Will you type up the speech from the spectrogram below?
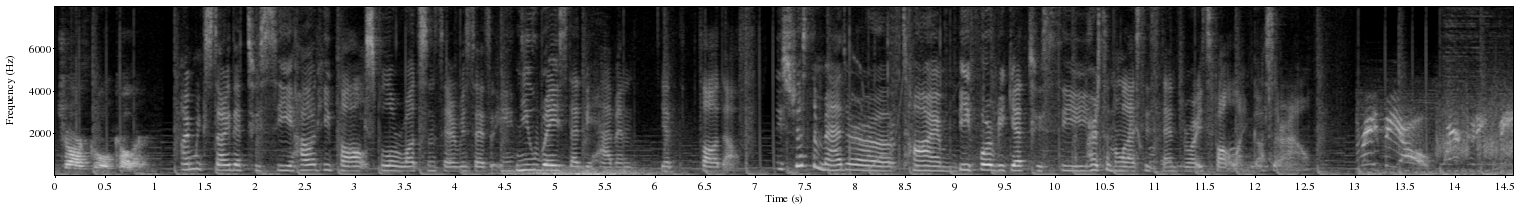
charcoal color. I'm excited to see how he people explore Watson services in new ways that we haven't yet thought of. It's just a matter of time before we get to see personal assistant droids following us around. 3PO! Where could he be?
